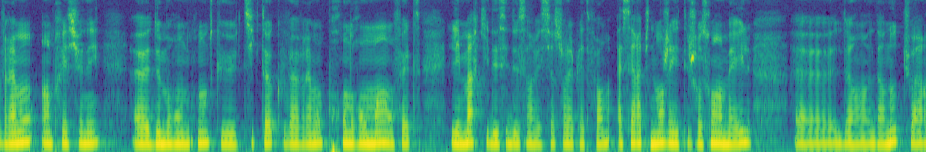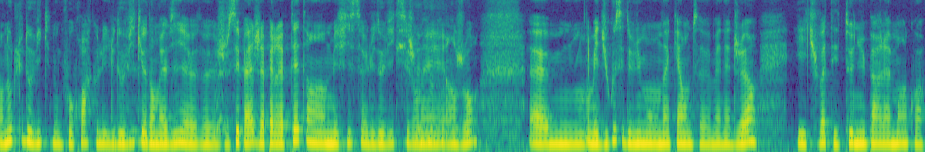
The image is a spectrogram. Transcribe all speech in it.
vraiment impressionnée euh, de me rendre compte que TikTok va vraiment prendre en main en fait les marques qui décident de s'investir sur la plateforme. Assez rapidement, j'ai été, je reçois un mail euh, d'un autre, tu vois, un autre Ludovic. Donc, il faut croire que les Ludovic dans ma vie, euh, je sais pas, j'appellerai peut-être un de mes fils Ludovic si j'en ai un jour. mais du coup, c'est devenu mon account manager. Et tu vois, tu es tenu par la main, quoi.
